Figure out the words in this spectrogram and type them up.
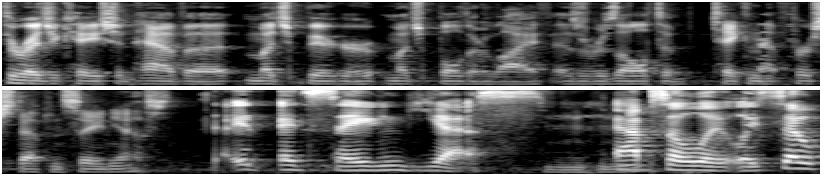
through education, have a much bigger, much bolder life as a result of taking that first step and saying yes. It, it's saying yes. Mm-hmm. Absolutely. So,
